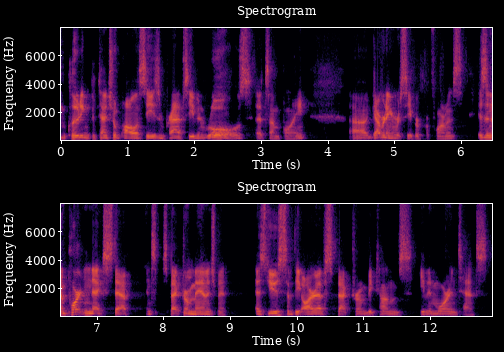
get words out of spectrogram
including potential policies and perhaps even rules at some point uh, governing receiver performance, is an important next step in spectrum management as use of the RF spectrum becomes even more intense.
